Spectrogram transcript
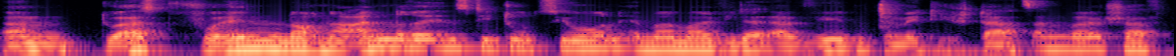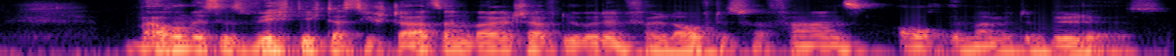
Ähm, du hast vorhin noch eine andere Institution immer mal wieder erwähnt, nämlich die Staatsanwaltschaft. Warum ist es wichtig, dass die Staatsanwaltschaft über den Verlauf des Verfahrens auch immer mit im Bilde ist?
